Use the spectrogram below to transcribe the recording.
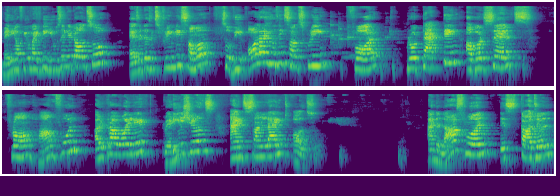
Many of you might be using it also as it is extremely summer. So we all are using sunscreen for protecting ourselves from harmful ultraviolet radiations and sunlight also. And the last one is kajal.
